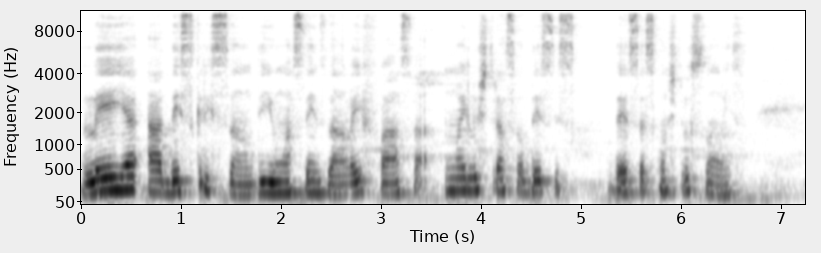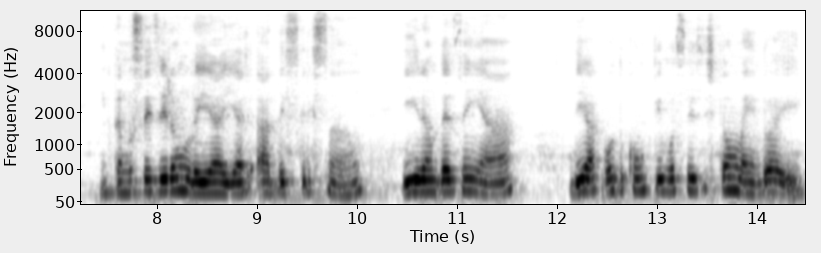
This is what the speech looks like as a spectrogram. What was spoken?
Leia a descrição de uma senzala e faça uma ilustração desses, dessas construções. Então, vocês irão ler aí a, a descrição e irão desenhar de acordo com o que vocês estão lendo aí.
